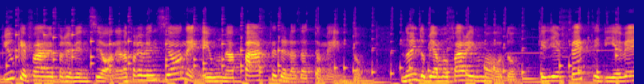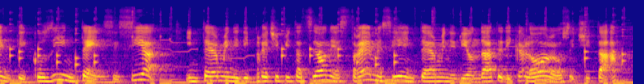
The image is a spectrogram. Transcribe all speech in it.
Più che fare prevenzione, la prevenzione è una parte dell'adattamento. Noi dobbiamo fare in modo che gli effetti di eventi così intensi, sia in termini di precipitazioni estreme, sia in termini di ondate di calore o siccità,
